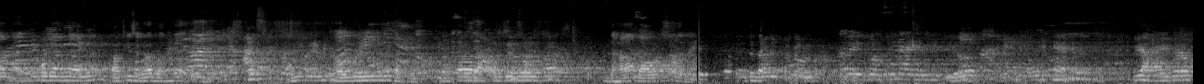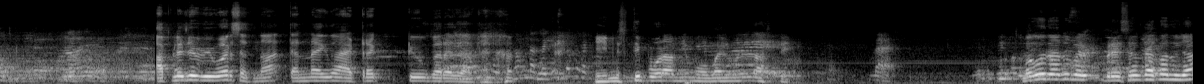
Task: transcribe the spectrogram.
बाकी सगळं बंद आहे. खाऊ गल्लीमध्ये खातो आता रात्रीचे जवळपास दहा बारा झाले. आपले जे व्ह्युअर्स आहेत ना त्यांना एकदम अट्रॅक्टिव्ह करायचं आपल्याला. ही नुसती पोर आमची मोबाईल मध्ये असते. बघू तू ब्रेसेस दाखव तुझ्या.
